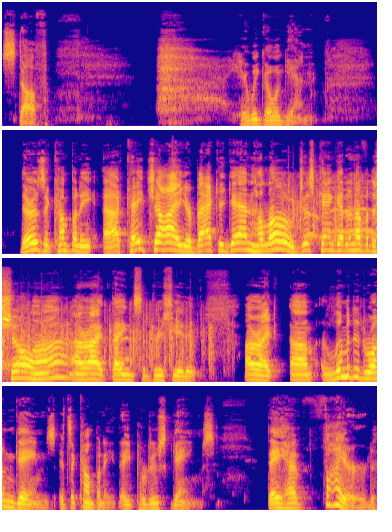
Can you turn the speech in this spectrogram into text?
stuff. Here we go again. There's a company, uh, Chai, you're back again. Hello. Just can't get enough of the show, huh? All right. Thanks. Appreciate it. All right. Um, Limited Run Games. It's a company. They produce games. They have fired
